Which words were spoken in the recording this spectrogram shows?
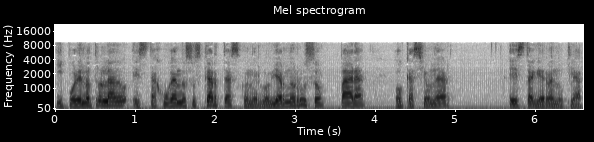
y por el otro lado está jugando sus cartas con el gobierno ruso para ocasionar esta guerra nuclear.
